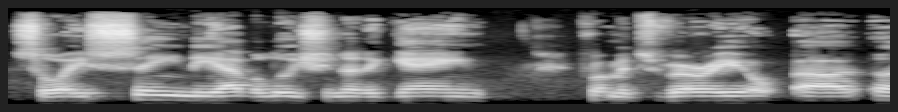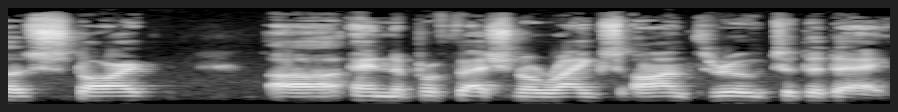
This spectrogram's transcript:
So he's seen the evolution of the game from its very uh, uh, start uh, and the professional ranks on through to today.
